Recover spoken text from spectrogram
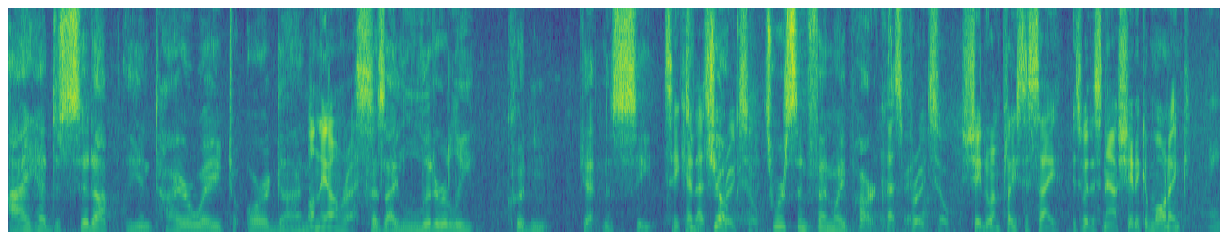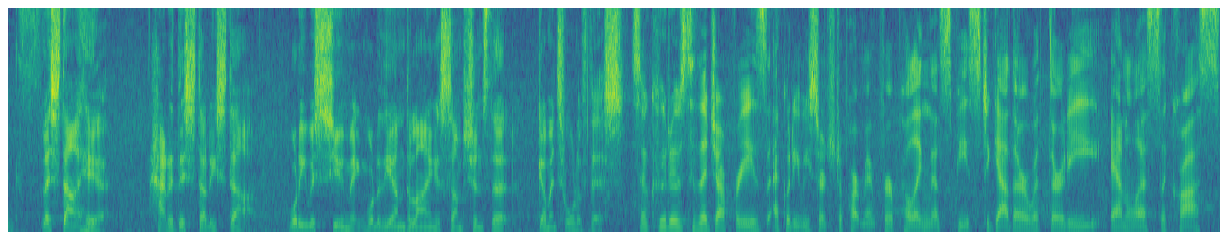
I had to sit up the entire way to Oregon On the armrest. because I literally couldn't get in a seat. TK, It's a that's joke. brutal. It's worse than Fenway Park. That's brutal. Sheila, I'm pleased to say, is with us now. Sheila, good morning. Thanks. Let's start here. How did this study start? What are you assuming? What are the underlying assumptions that go into all of this? So kudos to the Jefferies Equity Research Department for pulling this piece together with 30 analysts across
